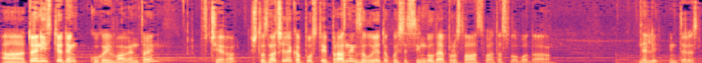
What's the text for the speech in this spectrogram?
А, тоа е на истиот ден кога и Валентайн, вчера, што значи дека постои празник за луѓето кои се сингл да ја прослават својата слобода. Нели? Интересно.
